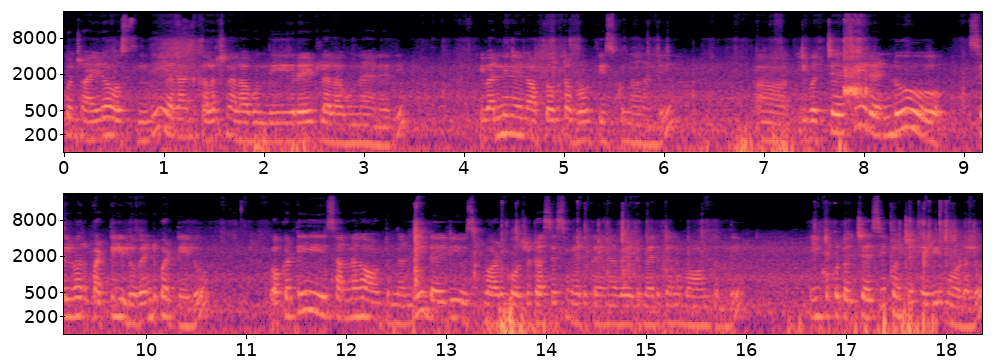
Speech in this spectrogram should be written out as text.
కొంచెం ఐడియా వస్తుంది. ఎలాంటి కలెక్షన్ ఎలాగుంది రేట్లు ఎలాగున్నాయనేది ఇవన్నీ నేను అప్పుడొకటి అప్పుడొకటి తీసుకున్నానండి. ఇవి వచ్చేసి రెండు సిల్వర్ పట్టీలు వెండి పట్టీలు. ఒకటి సన్నగా ఉంటుందండి. డైలీ యూస్కి వాడుకోవచ్చు. డ్రెస్సెస్ మీదకైనా వేటి మీదకైనా బాగుంటుంది. ఇంకొకటి వచ్చేసి కొంచెం హెవీ మోడలు.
